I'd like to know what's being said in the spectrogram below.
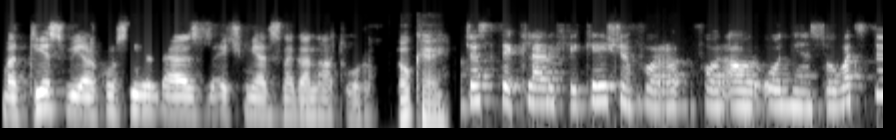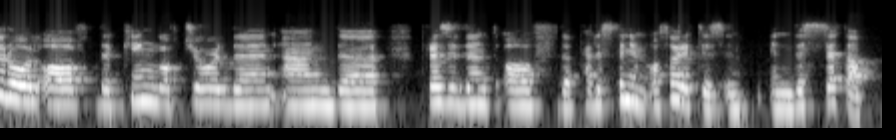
But yes, we are considered as Echmiadz Nagan Atur. Okay. just a clarification for for our audience. So, what's the role of the King of Jordan and the President of the Palestinian authorities in, in this setup?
